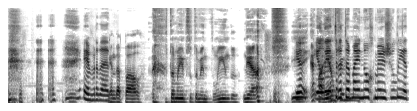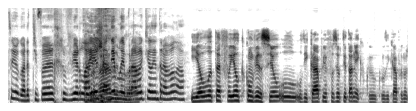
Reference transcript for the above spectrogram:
É verdade. Ganda pau. também absolutamente lindo. Yeah. E, Ele, epá, ele é um entra filme- também no Romeu e Julieta. Eu agora estive a rever lá É e eu já verdade, nem é me lembrava verdade. que ele entrava lá. E ele até foi ele que convenceu o, o DiCaprio a fazer o Titanic, que, o- que o DiCaprio não,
